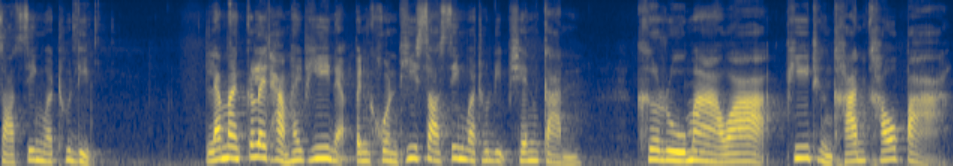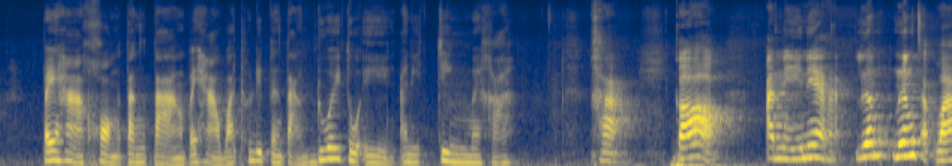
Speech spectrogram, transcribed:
sourcing วัตถุดิบ และมันก็เลยทำให้พี่เนี่ยเป็นคนที่ sourcing วัตถุดิบเช่นกัน คือรู้มาว่าพี่ถึงขั้นเข้าป่า ไปหาของต่างๆ ไปหาวัตถุดิบต่างๆ ด้วยตัวเอง อันนี้จริงไหมคะ ค่ะ ก็อันนี้เนี่ยเนื่องเนื่องจากว่า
